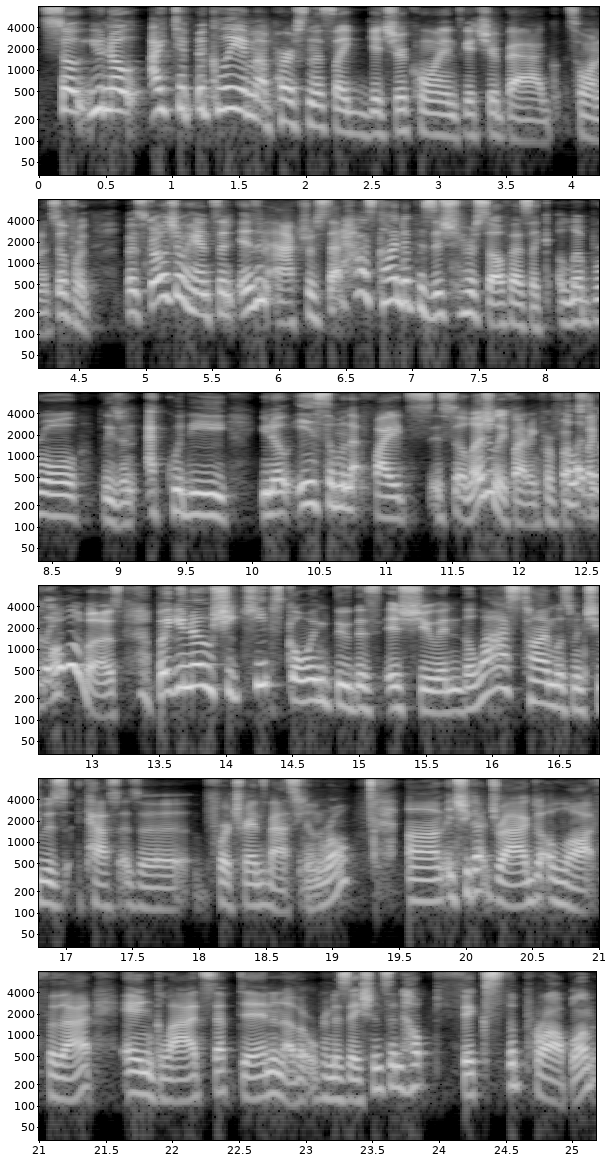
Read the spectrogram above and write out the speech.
So, you know, I typically am a person that's like, get your coins, get your bag, so on and so forth. But Scarlett Johansson is an actress that has kind of positioned herself as like a liberal, believes in equity, you know, is someone that fights, is allegedly fighting for folks Allegedly. like all of us. But, you know, she keeps going through this issue. And the last time was when she was cast as a, for a trans masculine role. Um, and she got dragged a lot for that. And GLAAD stepped in and other organizations and helped fix the problem.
